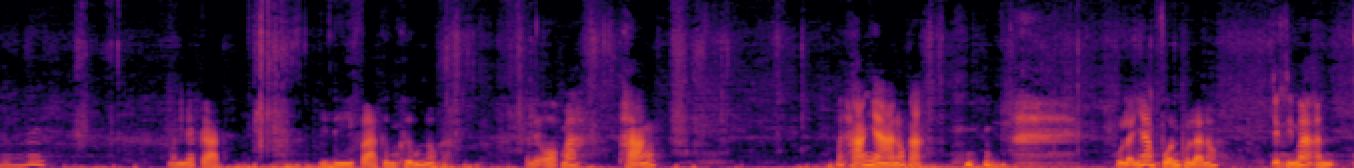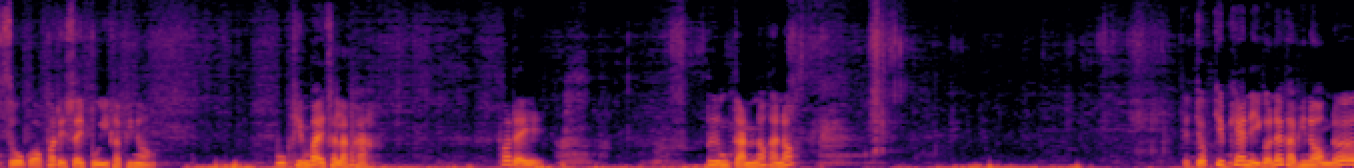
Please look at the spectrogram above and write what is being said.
เอ้ย บรรยากาศดีๆฟ้าคึมๆเนาะค่ะก็เลยออกมาถางมาถางหญ้าเนาะค่ะผุละย่ามฝนผุละเนาะจังสิมาอันโศกออกเพราะได้ใส่ปุ๋ยค่ะพี่น้องปลูกทิมไว้สละค่ะเพราะได้ตื่มกันเนาะค่ะเนาะจะจบคลิปแค่นี้ก่อนเด้ค่ะพี่น้องเด้อ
